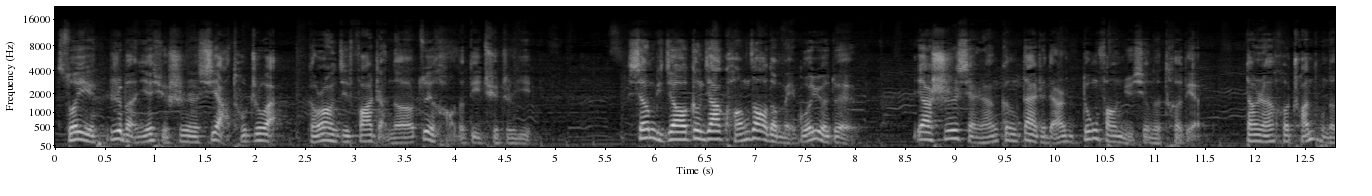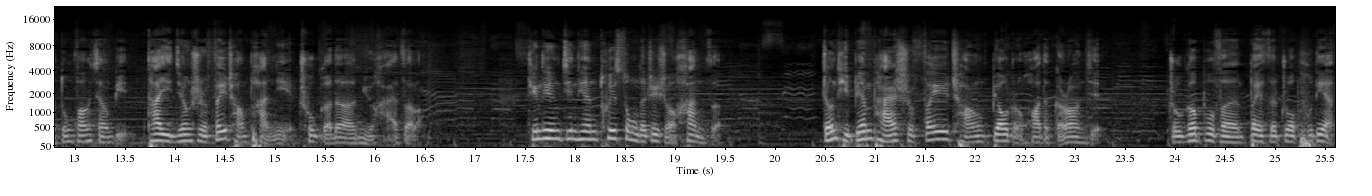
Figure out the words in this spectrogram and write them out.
所以日本也许是西雅图之外 grunge 发展的最好的地区之一。相比较更加狂躁的美国乐队，亚诗显然更带着点东方女性的特点。当然，和传统的东方相比，她已经是非常叛逆、出格的女孩子了。听听今天推送的这首《汉子》，整体编排是非常标准化的 ground 主歌部分贝斯做铺垫，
